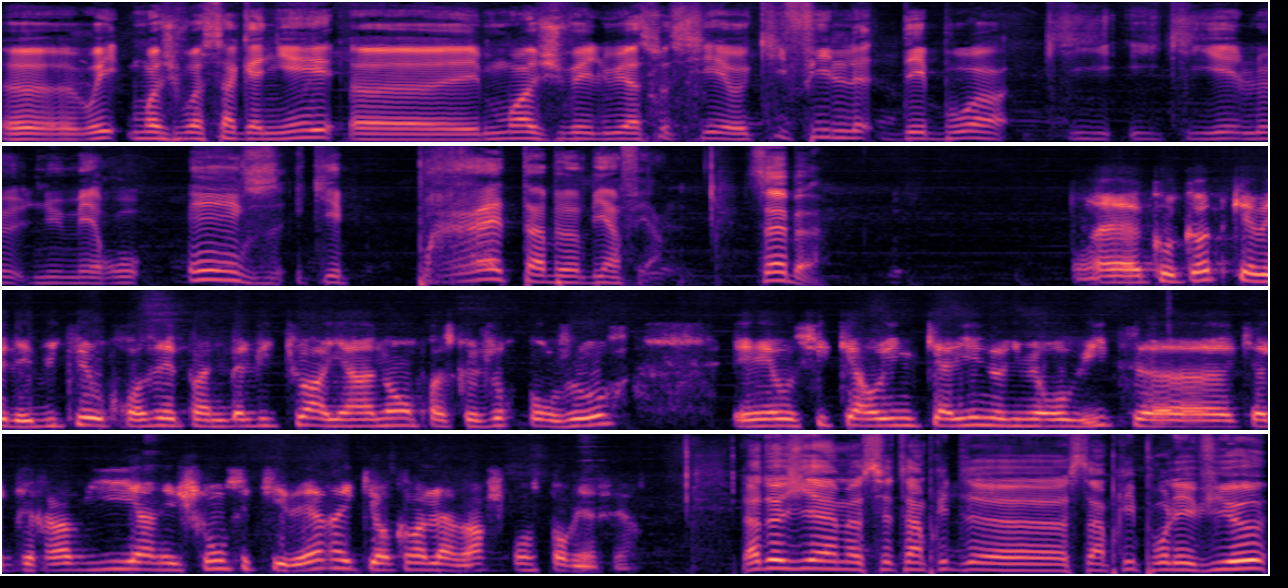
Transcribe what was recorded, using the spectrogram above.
Euh, oui, moi je vois ça gagner. Euh, et moi je vais lui associer euh, Kifil Desbois, qui, qui est le numéro 11, et qui est prêt à bien faire. Seb, Euh, Cocotte qui avait débuté au croisé par une belle victoire il y a un an, presque jour pour jour. Et aussi Caroline Caline, le numéro 8, euh, qui a gravi un échelon cet hiver et qui a encore de la marche, je pense, pour bien faire. la deuxième, c'est un prix de, c'est un prix pour les vieux.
